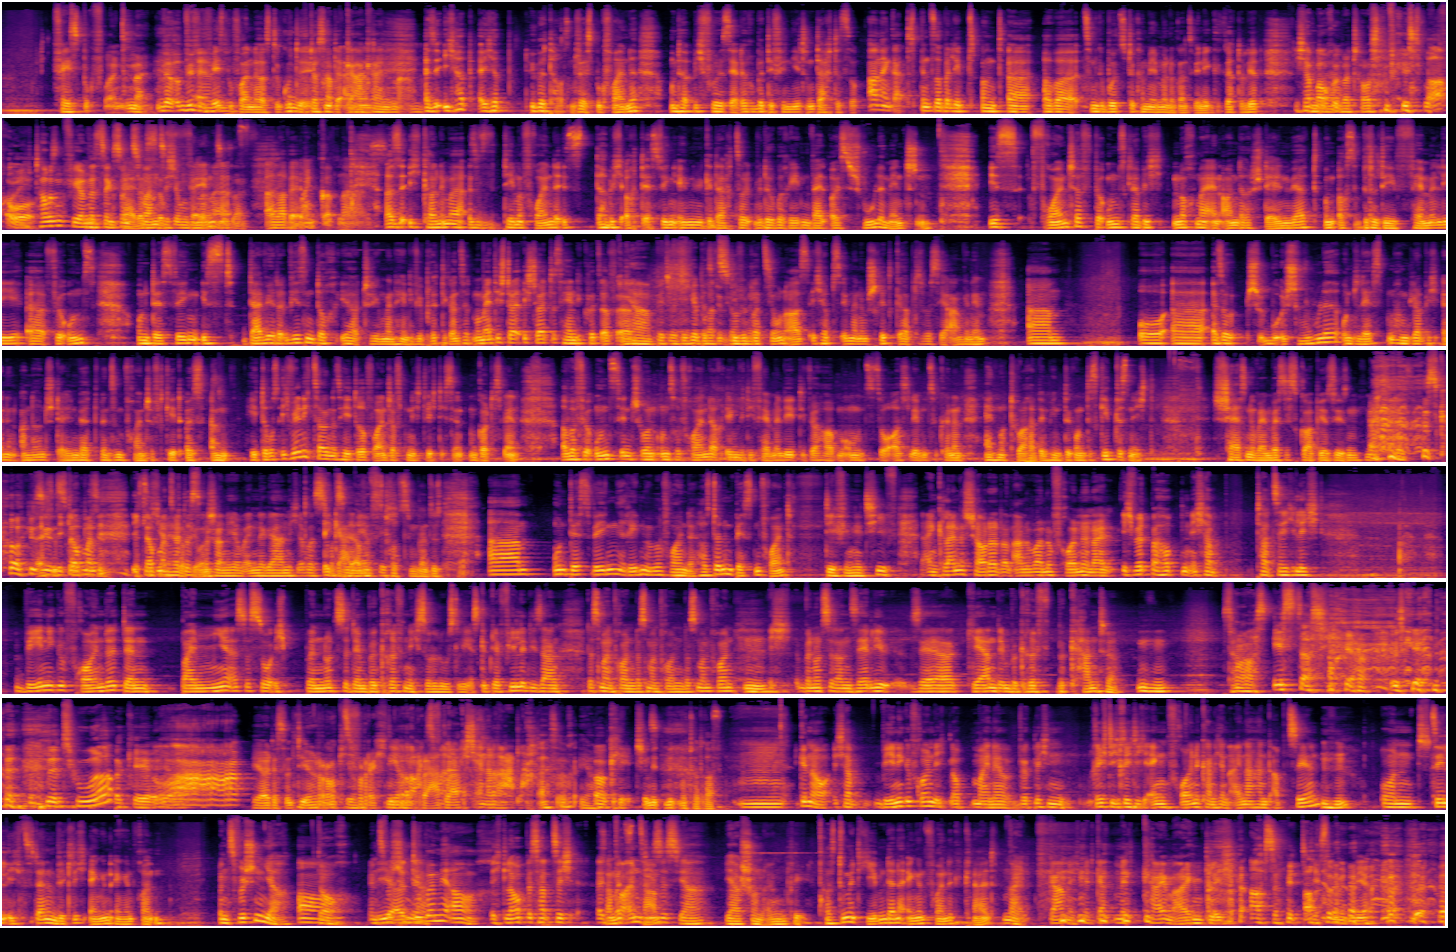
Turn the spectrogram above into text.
Facebook-Freunde, nein. Wie viele Facebook-Freunde hast du? Gute, uh, das gute gar keinen. Also ich habe ich hab über 1000 Facebook-Freunde und habe mich früher sehr darüber definiert und dachte so, oh mein Gott, ich bin so beliebt. Und, äh, aber zum Geburtstag haben mir immer nur ganz wenige gratuliert. Ich habe auch äh, über 1000 Facebook-Freunde. Oh, oh. 1426, um genau zu sein. I love it. Mein Gott, nice. Also ich kann immer, also Thema Freunde ist, da habe ich auch deswegen irgendwie gedacht, sollten wir darüber reden, weil als schwule Menschen ist Freundschaft bei uns, glaube ich, nochmal ein anderer Stellenwert und auch so ein bisschen die Family äh, für uns. Und deswegen ist, da wir, wir sind doch, ja, Entschuldigung, mein Handy vibriert die ganze Zeit. Moment, ich steuere ich steuer das Handy kurz auf äh, Ja, bitte, die Vibration. die Vibration aus. Ich habe es in meinem Schritt gehabt, das war sehr angenehm. Ähm, Oh, äh, also Schw- Schwule und Lesben haben, glaube ich, einen anderen Stellenwert, wenn es um Freundschaft geht, als ähm, Heteros. Ich will nicht sagen, dass Hetero-Freundschaften nicht wichtig sind, um Gottes Willen. Aber für uns sind schon unsere Freunde auch irgendwie die Family, die wir haben, um uns so ausleben zu können. Ein Motorrad im Hintergrund, das gibt es nicht. Scheiß November, es ist Scorpio-Season. Scorpio Es ist ich glaube, man, ich glaub, man hört das wahrscheinlich am Ende gar nicht, aber es ist Egal, aber es ist trotzdem ganz süß. Ähm, und deswegen reden wir über Freunde. Hast du einen besten Freund? Definitiv. Ein kleines Shoutout an alle meine Freunde. Nein, ich würde behaupten, ich habe tatsächlich wenige Freunde, denn bei mir ist es so, ich benutze den Begriff nicht so loosely. Es gibt ja viele, die sagen, das ist mein Freund, das ist mein Freund, das ist mein Freund. Ich benutze dann sehr, sehr gern den Begriff Bekannte. Sag mal, was ist das hier? ist hier eine, eine Tour? Okay, Ja, das sind die rotzfrechen Die Radler. Radler. Also, ja. Okay, tschüss. Mit, mit Motor drauf. Genau, ich habe wenige Freunde. Ich glaube, meine wirklichen, richtig, richtig engen Freunde kann ich an einer Hand abzählen. Und Zähle ich zu deinen wirklich engen, engen Freunden? Inzwischen ja. Doch. Inzwischen ja, ja. du bei mir auch. Ich glaube, es hat sich äh, vor allem zusammen? dieses Jahr ja schon irgendwie. Hast du mit jedem deiner engen Freunde geknallt? Nein, gar nicht. Mit, mit keinem eigentlich. Außer mit dir. Außer mit mir.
